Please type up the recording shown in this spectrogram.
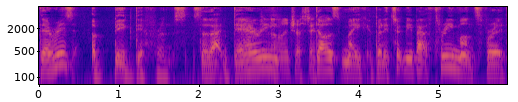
there is a big difference. So that dairy Oh, does make, but it took me about three months for it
